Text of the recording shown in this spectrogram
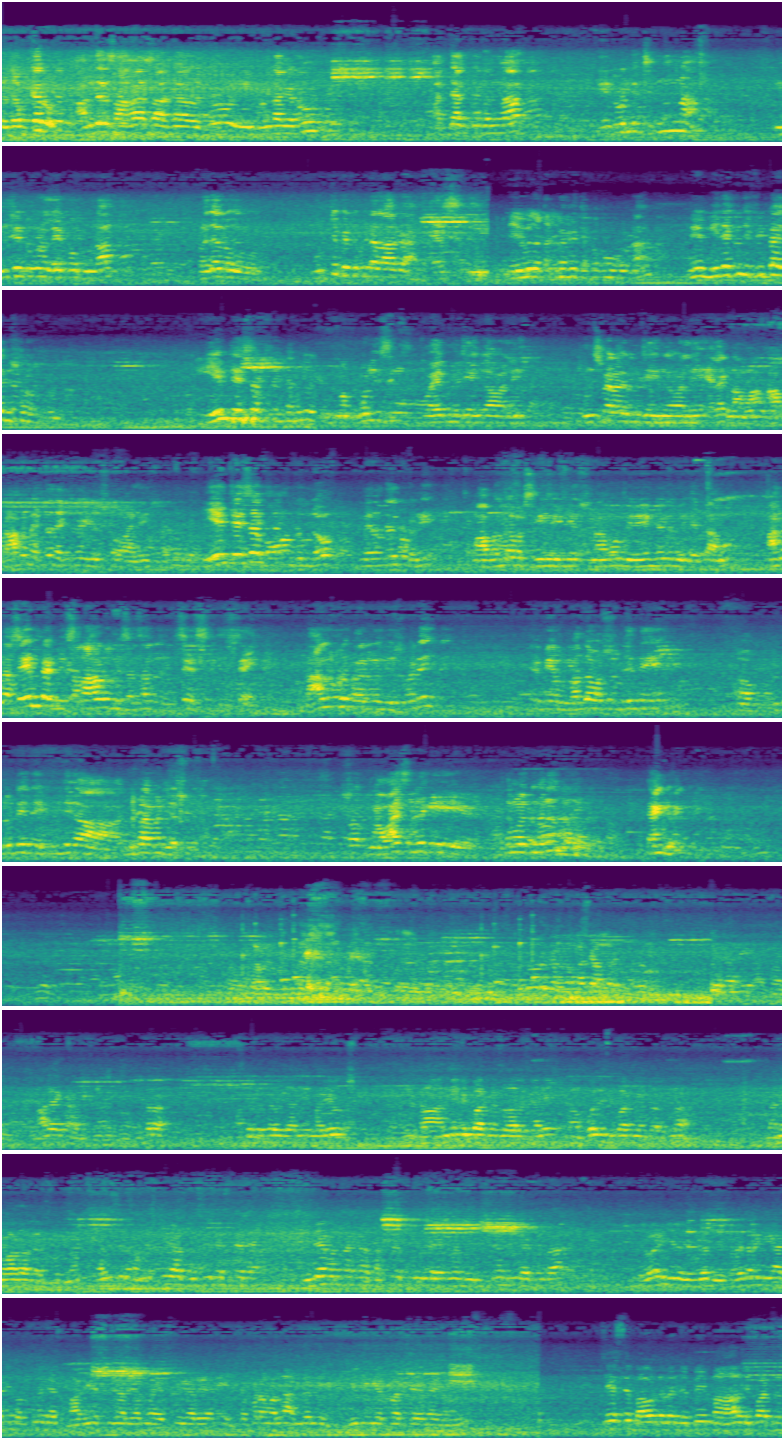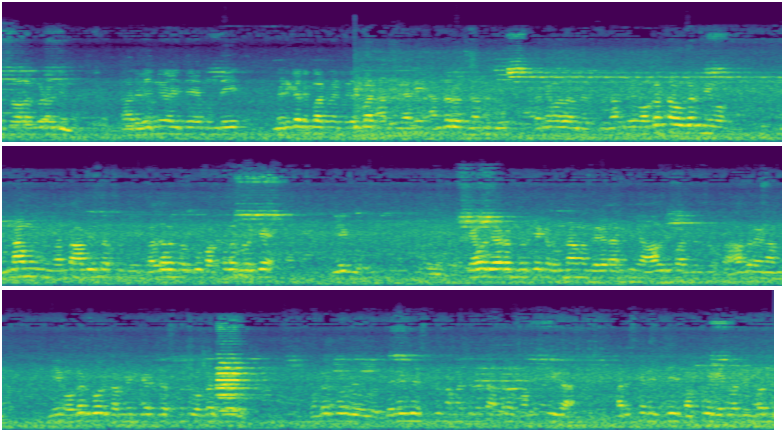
ప్రతి ఒక్కరు అందరి సహాయ సహకారాలతో ఈ పండుగను ఆధ్యాత్మికంగా ఎటువంటి చిన్న ఇన్సిడెంట్ కూడా లేకోకుండా ప్రజలు గుర్తు పెట్టుకునేలాగా దేవుళ్ళ తక్కువగా చెప్పకోకుండా మేము మీ దగ్గర నుంచి ఫీడ్బ్యాక్ తీసుకోవాలనుకుంటున్నాం. ఏం చేస్తారు? ఇంతకుముందు మా పోలీసింగ్ వైపు నుంచి ఏం కావాలి? మున్సిపల్ వైపు నుంచి ఏం ఎలా ఆ ప్రాబ్లం ఎట్లా రెక్టిఫై చేసుకోవాలి? ఏం చేస్తే బాగుంటుందో మీరందరికీ ఒకటి మా ముందు ఒక స్కీమ్ ఏం చేస్తున్నామో మేము ఏం చేయాలో మీకు చెప్తాము. అండ్ ద సేమ్ టైం మీ సలహాలు మీ సలహాలు ఇచ్చే ఇస్తే దాన్ని కూడా పరిగణన తీసుకొని మేము బందోబస్తు దీన్ని డ్యూటీని పూర్తిగా డిప్లాయ్మెంట్ చేసుకుంటాం సో నా వాయిస్ అందరికి అర్థమవుతుంది? కదా థ్యాంక్ యూ ఇతర అధికారులు కానీ మరియు మా అన్ని డిపార్ట్మెంట్ వాళ్ళకి కానీ మా పోలీస్ డిపార్ట్మెంట్ తరఫున ధన్యవాదాలు తెలుసుకుంటున్నాం కలిసి సమిష్టిగా కృషి చేస్తేనే విజయవంతంగా సక్సెస్ఫుల్ ఎటువంటి ఇన్సిడెంట్ లేకుండా ఎవరికి ప్రజలకి కానీ భక్తులకి కానీ మా డిఎస్పీ గారు కానీ మా ఎస్పీ గారు కానీ చెప్పడం వల్ల అందరినీ మీటింగ్ ఏర్పాటు చేయడం చేస్తే బాగుంటుందని చెప్పి మా ఆల్ డిపార్ట్మెంట్స్ వాళ్ళకి కూడా మేము రెవెన్యూ అయితే ఉంది మెడికల్ డిపార్ట్మెంట్ డిపార్ట్మెంట్ కానీ అందరూ వచ్చినందుకు ధన్యవాదాలు తెలుపుతున్నాం. మేము ఒకరితో ఒకరు మేము ఉన్నాము. అంత ఆఫీసర్స్ మీ ప్రజల కొరకు భక్తుల కొరకే మీకు సేవ చేయడం కొరకే ఇక్కడ ఉన్నామని చేయడానికి మేము ఆల్ డిపార్ట్మెంట్స్ హాజరైనాము. మేము ఒకరికొకరు కమ్యూనికేట్ చేసుకుంటూ ఒకరికొకరు ఒకరికొకరు తెలియజేస్తూ సమస్యలు అందరూ సమస్యగా పరిష్కరించి భక్తులకు ఎటువంటి ఇబ్బంది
